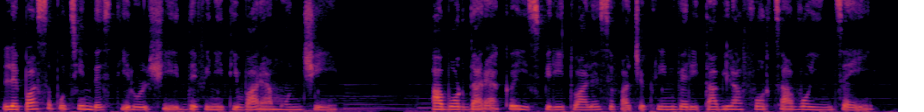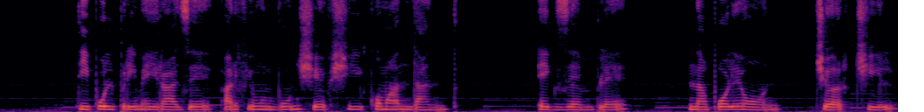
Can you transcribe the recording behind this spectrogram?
Le pasă puțin de stilul și definitivarea muncii. Abordarea căii spirituale se face prin veritabila forța a voinței. Tipul primei raze ar fi un bun șef și comandant. Exemple Napoleon, Churchill,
